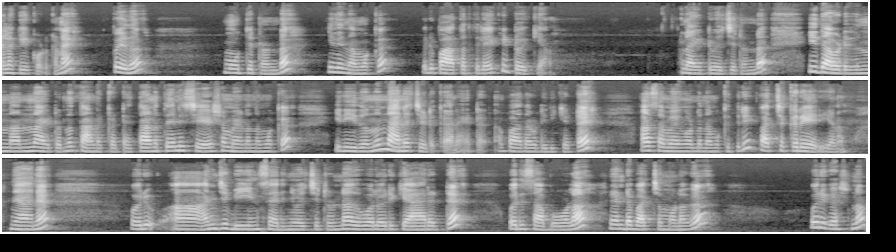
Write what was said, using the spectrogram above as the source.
ഇളക്കി കൊടുക്കണേ. അപ്പോൾ ഇത് മൂത്തിട്ടുണ്ട്. ഇനി നമുക്ക് ഒരു പാത്രത്തിലേക്ക് ഇട്ട് വയ്ക്കാം. ഇതായിട്ട് വെച്ചിട്ടുണ്ട്. ഇത് അവിടെ ഇരുന്ന് നന്നായിട്ടൊന്ന് തണുക്കട്ടെ. തണുത്തതിന് ശേഷം വേണം നമുക്ക് ഇനി ഇതൊന്ന് നനച്ചെടുക്കാനായിട്ട്. അപ്പോൾ അതവിടെ ഇരിക്കട്ടെ. ആ സമയം കൊണ്ട് നമുക്കിത്തിരി പച്ചക്കറി അരിയണം. ഞാൻ ഒരു അഞ്ച് ബീൻസ് അരിഞ്ഞ് വെച്ചിട്ടുണ്ട്. അതുപോലെ ഒരു ക്യാരറ്റ് ഒരു സബോള രണ്ട് പച്ചമുളക് ഒരു കഷ്ണം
